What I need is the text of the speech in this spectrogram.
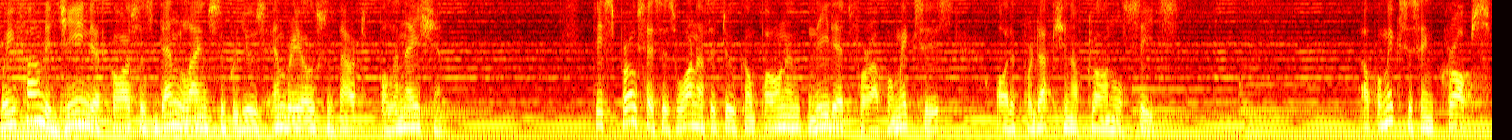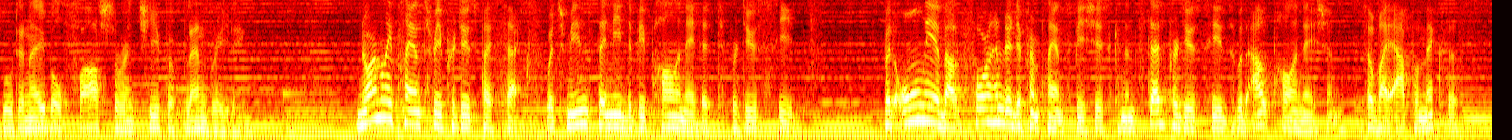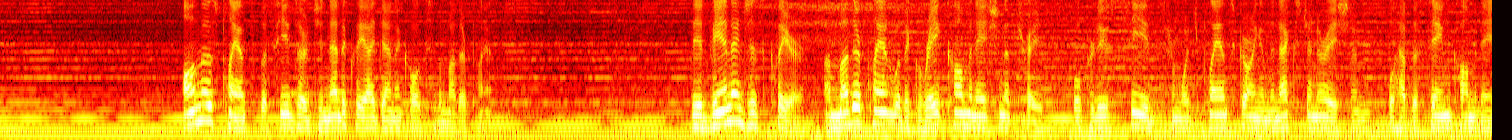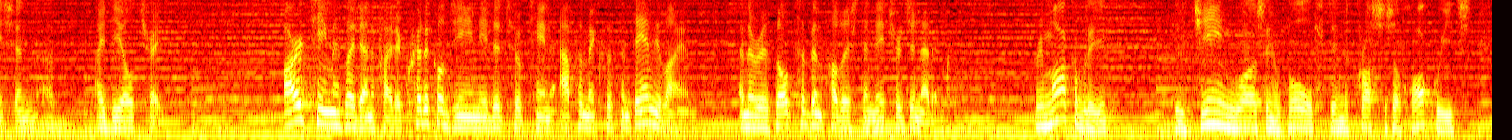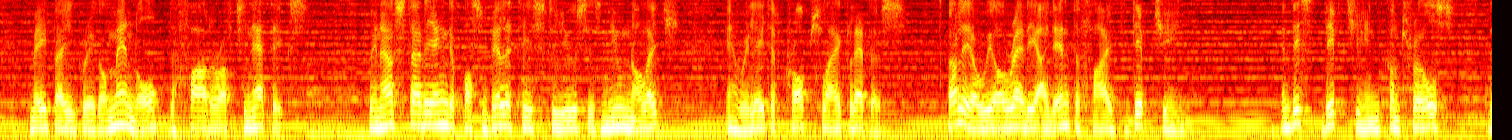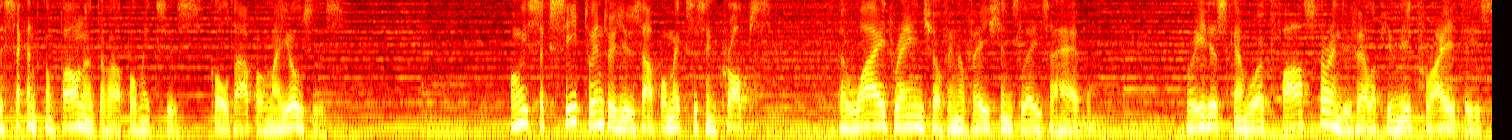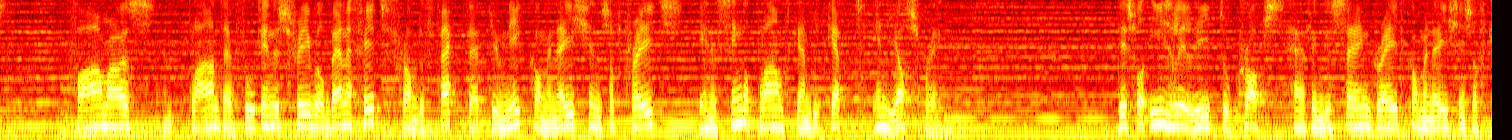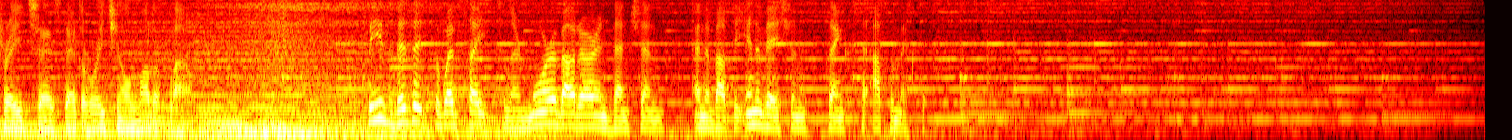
We found a gene that causes dandelions to produce embryos without pollination. This process is one of the two components needed for apomixis, or the production of clonal seeds. Apomixis in crops would enable faster and cheaper plant breeding. Normally plants reproduce by sex, which means they need to be pollinated to produce seeds. But only about 400 different plant species can instead produce seeds without pollination, so by apomixis. On those plants, the seeds are genetically identical to the mother plant. The advantage is clear. A mother plant with a great combination of traits will produce seeds from which plants growing in the next generation will have the same combination of ideal traits. Our team has identified a critical gene needed to obtain apomixis in dandelions, and the results have been published in Nature Genetics. Remarkably, the gene was involved in the crosses of hawkweeds made by Gregor Mendel, the father of genetics. We're now studying the possibilities to use this new knowledge in related crops like lettuce. Earlier we already identified the DIP gene. And this DIP gene controls the second component of apomixis, called apomeiosis. When we succeed to introduce apomixis in crops, a wide range of innovations lays ahead. Breeders can work faster and develop unique varieties. Farmers and plant and food industry will benefit from the fact that unique combinations of traits in a single plant can be kept in the offspring. This will easily lead to crops having the same great combinations of traits as that original mother plant. So please visit the website to learn more about our invention and about the innovations thanks to Apomixis.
